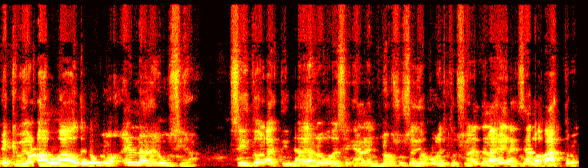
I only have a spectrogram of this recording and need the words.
Escribieron los abogados del uno en la denuncia. Cito, la actividad de robo de señales no sucedió por instrucciones de la gerencia de los Astros.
